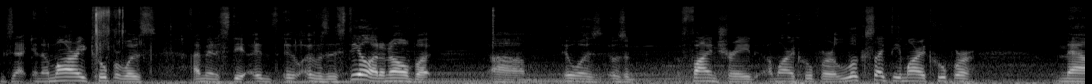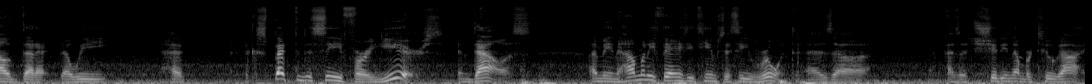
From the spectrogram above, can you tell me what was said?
Exact. And Amari Cooper was I mean, a steal. It, it, it was a steal. I don't know, but um, it was it was a fine trade. Amari Cooper looks like the Amari Cooper now that I, that we had expected to see for years in Dallas. I mean, how many fantasy teams has he ruined as a as a shitty number two guy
